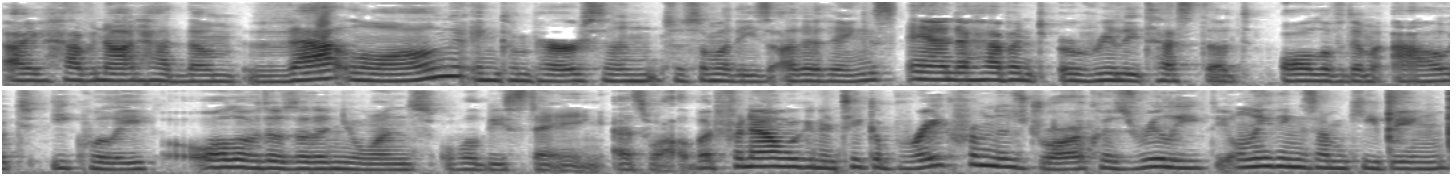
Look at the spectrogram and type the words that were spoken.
I have not had them that long in comparison to some of these other things. And I haven't really tested all of them out equally. All of those other new ones will be staying as well. But for now, we're going to take a break from this drawer because really the only things I'm keeping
